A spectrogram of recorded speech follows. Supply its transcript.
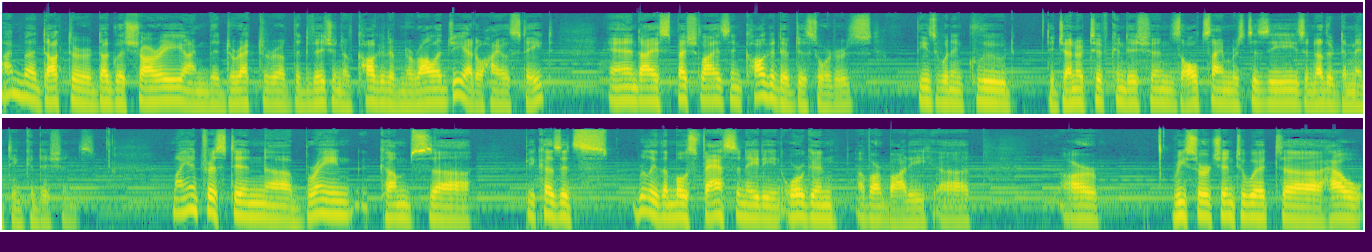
I'm uh, Dr. Douglas Scharre. I'm the director of the Division of Cognitive Neurology at Ohio State, and I specialize in cognitive disorders. These would include degenerative conditions, Alzheimer's disease, and other dementing conditions. My interest in uh, brain comes uh, because it's really the most fascinating organ of our body. Uh, our research into it, uh, how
